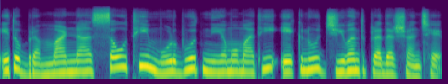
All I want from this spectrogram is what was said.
એ તો બ્રહ્માંડના સૌથી મૂળભૂત નિયમોમાંથી એકનું જીવંત પ્રદર્શન છે.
